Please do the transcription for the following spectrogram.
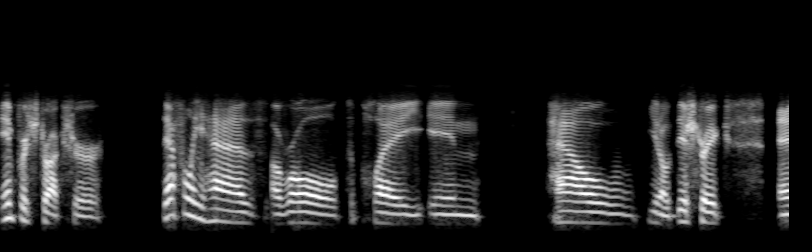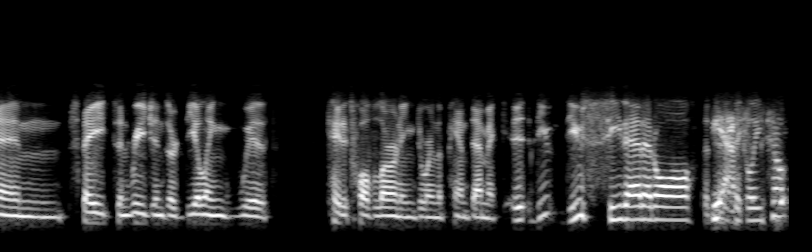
infrastructure definitely has a role to play in how you know districts and states and regions are dealing with K to 12 learning during the pandemic. Do you do you see that at all statistically? Yes, so,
